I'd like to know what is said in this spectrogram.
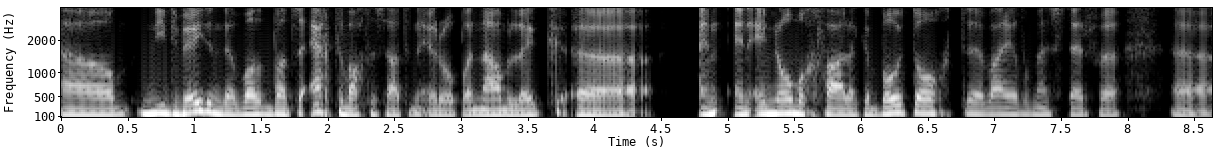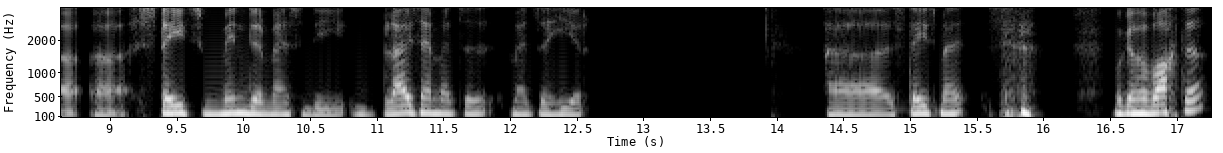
Um, niet wetende wat, ze echt te wachten staat in Europa, namelijk uh, een, een enorme gevaarlijke boottocht uh, waar heel veel mensen sterven. steeds minder mensen die blij zijn met ze, met hier. steeds mensen. Moet ik even wachten?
